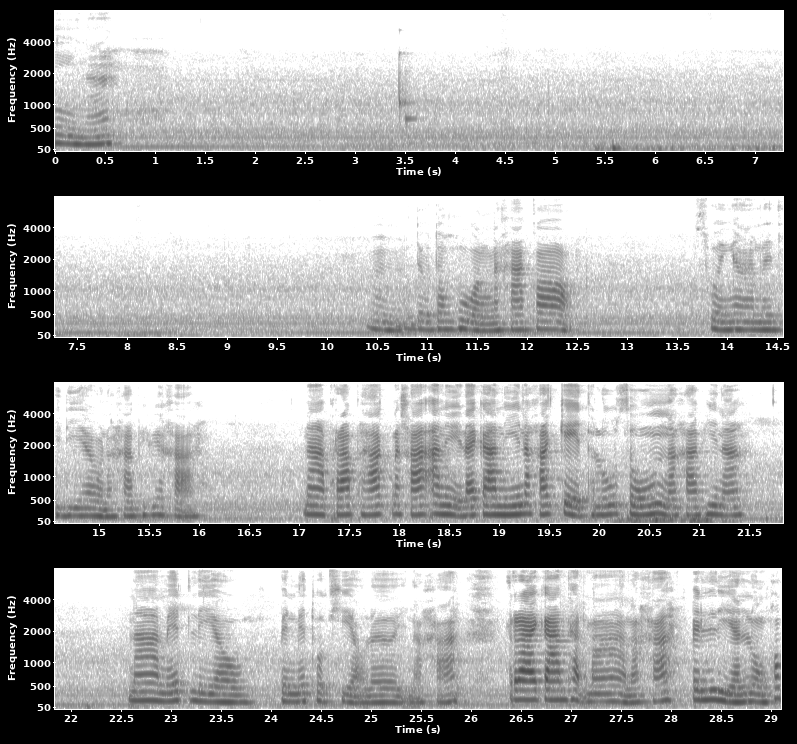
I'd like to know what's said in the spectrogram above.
นี่นะ อื มดูตรงห่วงนะคะ ก็สวยงามเลยทีเดียวนะคะ พี่พี่ๆค่ะ หน้าพระพักนะคะ อันนี้รายการนี้นะคะ เกตทะลุซุ้มนะคะพี่นะ หน้าเม็ดเรียวเป็นเม็ดถั่วเขียวเลยนะคะ รายการถัดมานะคะ เป็นเหรียญหลวงพ่อ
